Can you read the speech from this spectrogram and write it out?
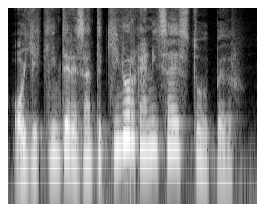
Oye, qué interesante. ¿Quién organiza esto, Pedro?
